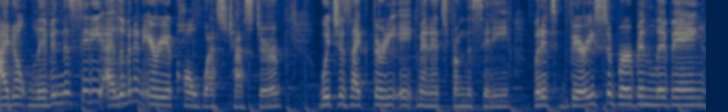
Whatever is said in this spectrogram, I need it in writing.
I don't live in the city. I live in an area called Westchester, which is like 38 minutes from the city, but it's very suburban living.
